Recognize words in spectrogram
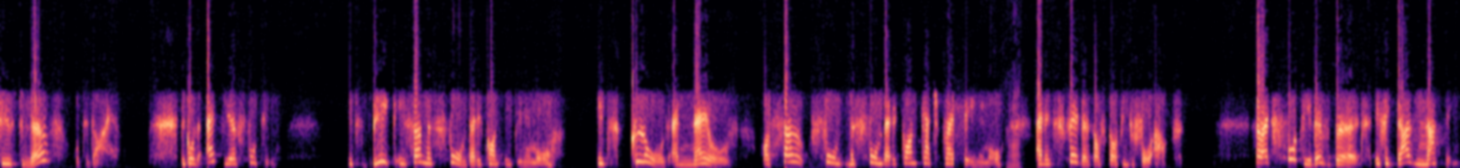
choose to live or to die. Because at year 40, its beak is so misformed that it can't eat anymore. Its claws and nails are so formed, misformed that it can't catch prey anymore. Oh. And its feathers are starting to fall out. So at 40, this bird, if it does nothing,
